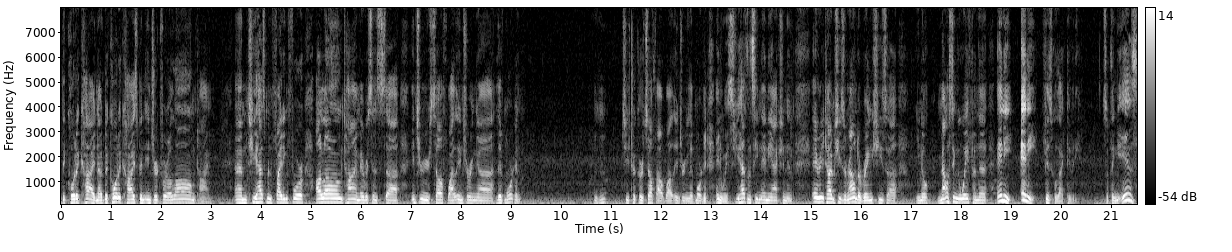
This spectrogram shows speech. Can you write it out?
Dakota Kai. Now Dakota Kai's been injured for a long time. and she has been fighting for a long time, ever since uh, injuring herself while injuring uh, Liv Morgan. Mm-hmm. She took herself out while injuring Liv Morgan. Anyways, she hasn't seen any action, and every time she's around a ring, she's uh, you know, mousing away from the any any physical activity. Something is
